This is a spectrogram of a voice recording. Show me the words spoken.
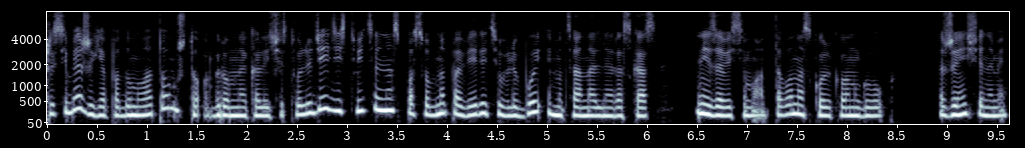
Про себя же я подумала о том, что огромное количество людей действительно способно поверить в любой эмоциональный рассказ, независимо от того, насколько он глуп. Женщинами,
